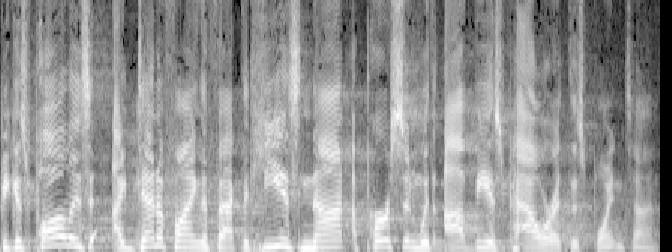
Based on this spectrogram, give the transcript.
because Paul is identifying the fact that he is not a person with obvious power at this point in time.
